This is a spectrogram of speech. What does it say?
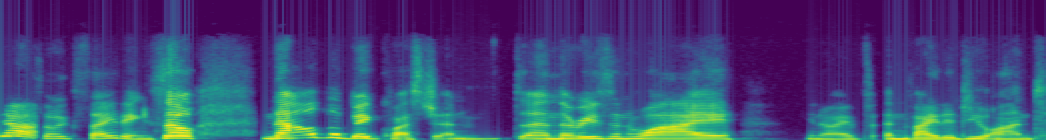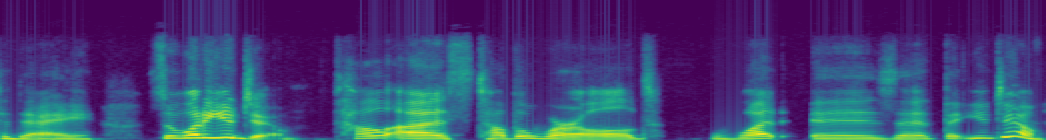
Yeah. So exciting. So now the big question and the reason why, you know, I've invited you on today. So what do you do? Tell us, tell the world, what is it that you do?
